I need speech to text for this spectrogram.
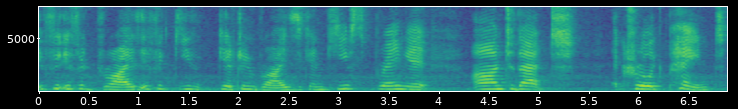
if, you, if it dries, if it keep getting dries, you can keep spraying it onto that acrylic paint.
